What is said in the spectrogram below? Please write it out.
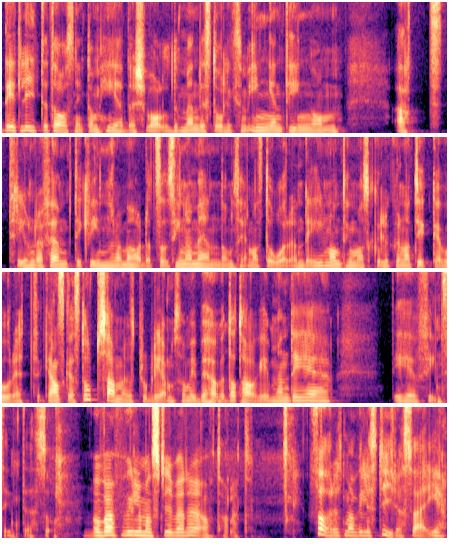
det är ett litet avsnitt om hedersvåld men det står liksom ingenting om att 350 kvinnor har mördats av sina män de senaste åren. Det är ju någonting man skulle kunna tycka vore ett ganska stort samhällsproblem som vi behöver ta tag i. Men det, det finns inte så. Och varför ville man skriva det avtalet? För att man ville styra Sverige.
